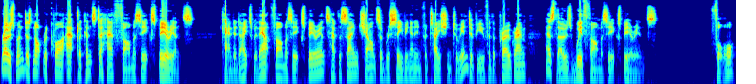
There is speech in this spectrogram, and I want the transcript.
Roseman does not require applicants to have pharmacy experience. Candidates without pharmacy experience have the same chance of receiving an invitation to interview for the program as those with pharmacy experience. 4.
